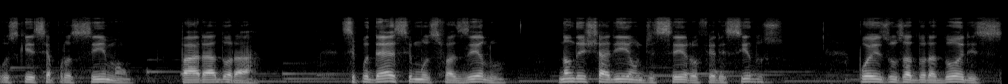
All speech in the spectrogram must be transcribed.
os que se aproximam para adorar. Se pudéssemos fazê-lo, não deixariam de ser oferecidos? Pois os adoradores,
